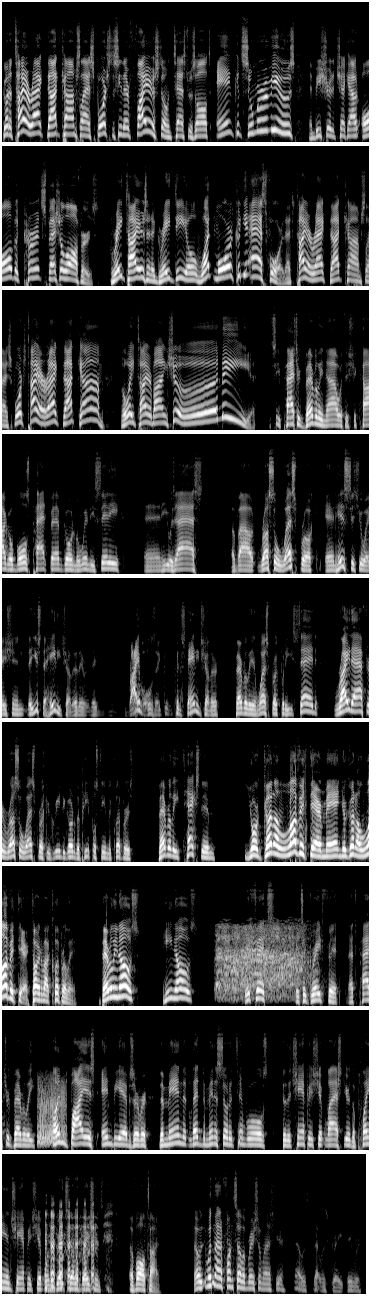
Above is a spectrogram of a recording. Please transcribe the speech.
Go to TireRack.com slash sports to see their Firestone test results and consumer reviews, and be sure to check out all the current special offers. Great tires and a great deal. What more could you ask for? That's TireRack.com slash sports. TireRack.com, the way tire buying should be. You see Patrick Beverley now with the Chicago Bulls. Pat Bev going to the Windy City, and he was asked about Russell Westbrook and his situation. They used to hate each other. They were they rivals. They couldn't stand each other, Beverley and Westbrook. But he said right after Russell Westbrook agreed to go to the People's team, the Clippers, Beverley texted him, You're gonna love it there, man. You're gonna love it there. Talking about Clipperland. Beverley knows. He knows. It fits. It's a great fit. That's Patrick Beverley, unbiased NBA observer, the man that led the Minnesota Timberwolves to the championship last year, the play-in championship, one of the great celebrations of all time. That was, wasn't that a fun celebration last year? That was that was great. They were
